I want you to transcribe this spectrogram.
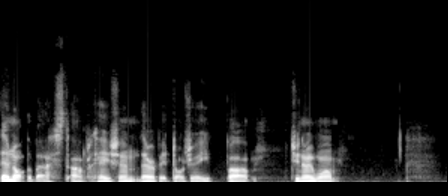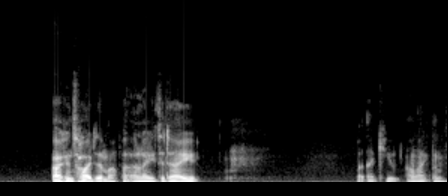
They're not the best application, they're a bit dodgy, but do you know what? I can tidy them up at a later date. But they're cute, I like them.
